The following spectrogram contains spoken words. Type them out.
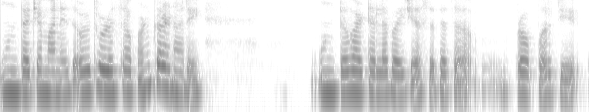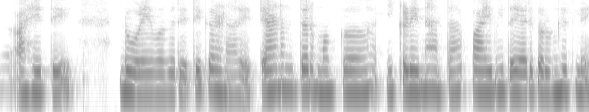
उंटाच्या मानेजवळ थोडंसं आपण करणार आहे. उंट वाटायला पाहिजे असं त्याचं प्रॉपर जे आहे ते. डोळे वगैरे ते करणार आहे. त्यानंतर मग इकडे ना आता पाय मी तयार करून घेतले.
